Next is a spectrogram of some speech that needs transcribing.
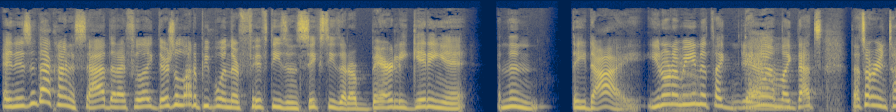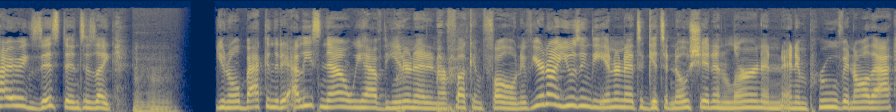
And isn't that kind of sad that I feel like there's a lot of people in their 50s and 60s that are barely getting it and then they die. You know what I mean? It's like, Yeah. damn, like that's that's our entire existence is like Mhm. you know, back in the day, at least now we have the internet in our fucking phone. If you're not using the internet to get to know shit and learn and, and improve and all that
